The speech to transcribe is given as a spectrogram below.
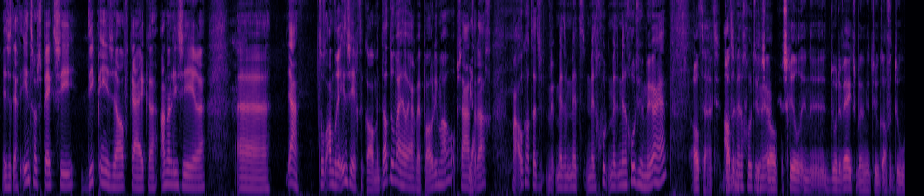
is het echt introspectie, diep in jezelf kijken, analyseren. eh, ja, tot andere inzichten komen. Dat doen wij heel erg bij Podimo op zaterdag. Maar ook altijd met, met, met, goed, met, met een goed humeur, hè? Altijd. Altijd Dat met is- een goed Er is humeur. wel een verschil in. eh, door de week ben ik natuurlijk af en toe.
